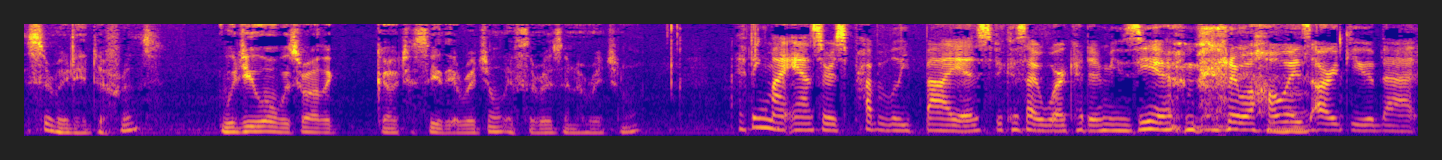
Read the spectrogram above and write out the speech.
Is there really a difference? Would you always rather go to see the original if there is an original? I think my answer is probably biased because I work at a museum, and I will always argue that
